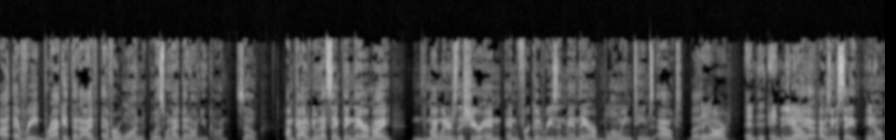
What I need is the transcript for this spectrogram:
uh, every bracket that I've ever won was when I bet on UConn. So I'm kind of doing that same thing. They are my my winners this year, and and for good reason, man. They are blowing teams out. But They are, and and, and you, know, yeah, I was going to say, you know,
